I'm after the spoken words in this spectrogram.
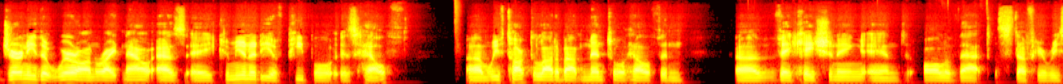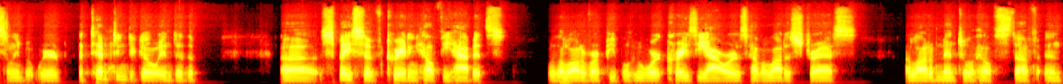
journey that we're on right now as a community of people is health. Um, we've talked a lot about mental health and uh, vacationing and all of that stuff here recently, but we're attempting to go into the uh, space of creating healthy habits with a lot of our people who work crazy hours, have a lot of stress, a lot of mental health stuff. And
